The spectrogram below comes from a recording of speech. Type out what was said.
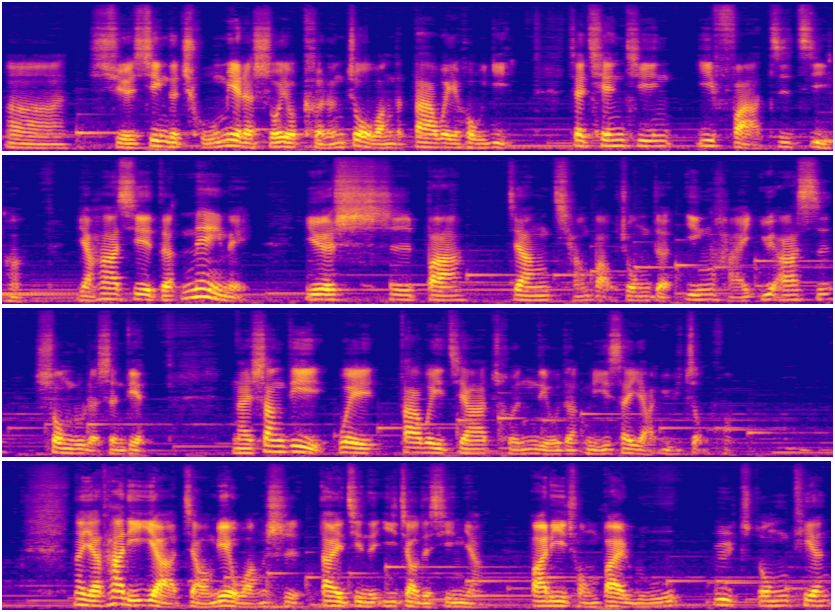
呃，血腥的除灭了所有可能做王的大卫后裔，在千钧一发之际，哈。亚哈谢的妹妹约施巴将襁褓中的婴孩约阿斯送入了圣殿，乃上帝为大卫家存留的弥赛亚余种。那亚他里亚剿灭王室，带进了异教的信仰，巴力崇拜如日中天，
